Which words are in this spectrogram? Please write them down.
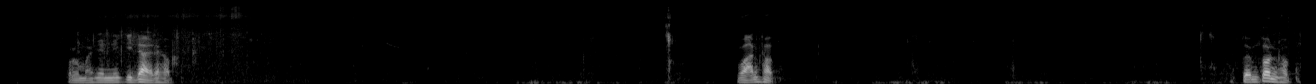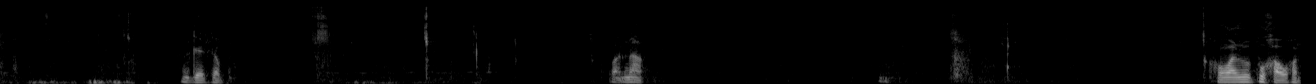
ๆประมาณเย็นนี้กินได้นะครับหวานครับเต็มต้นครับ เกตครับหวานมากของวานบนภูเขาครับ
